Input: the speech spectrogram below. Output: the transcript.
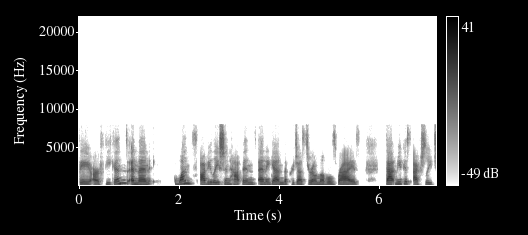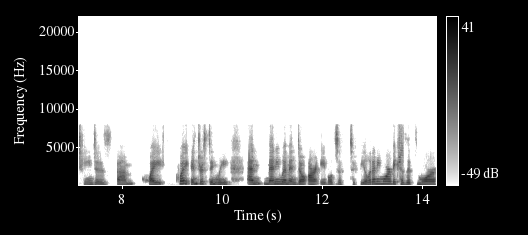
they are fecund. And then once ovulation happens, and again, the progesterone levels rise, that mucus actually changes um, quite quite interestingly and many women don't aren't able to, to feel it anymore because it's more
